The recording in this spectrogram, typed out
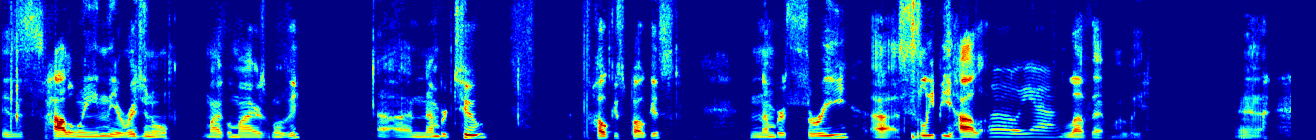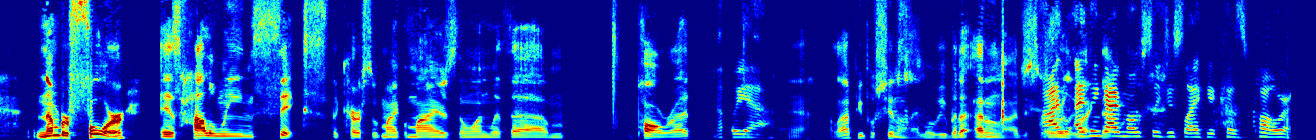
is Halloween, the original Michael Myers movie. Uh, number two, Hocus Pocus. Number three, uh, Sleepy Hollow. Oh yeah. Love that movie. Yeah. Number four is Halloween Six, The Curse of Michael Myers, the one with um, Paul Rudd. Oh yeah. Yeah. A lot of people shit on that movie, but I, I don't know. I just I, I, really I like think I one. mostly just like it because Paul Rudd.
